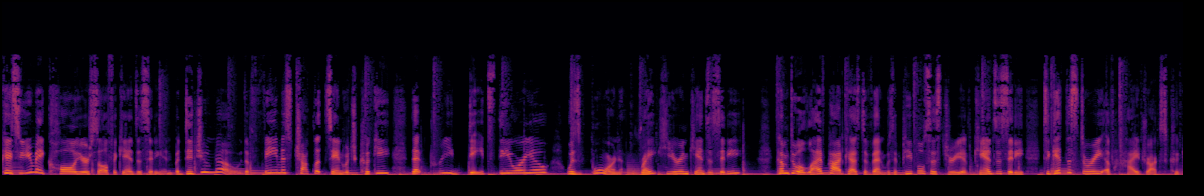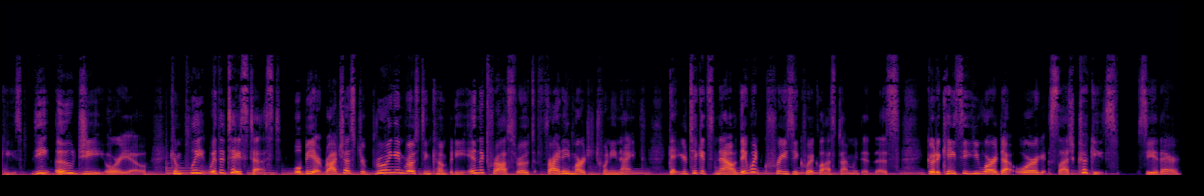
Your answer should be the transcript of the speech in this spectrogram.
Okay, so you may call yourself a Kansas Citian, but did you know the famous chocolate sandwich cookie that predates the Oreo was born right here in Kansas City? Come to a live podcast event with a people's history of Kansas City to get the story of Hydrox Cookies, the OG Oreo, complete with a taste test. We'll be at Rochester Brewing and Roasting Company in the Crossroads Friday, March 29th. Get your tickets now. They went crazy quick last time we did this. Go to kcur.org slash cookies. See you there.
